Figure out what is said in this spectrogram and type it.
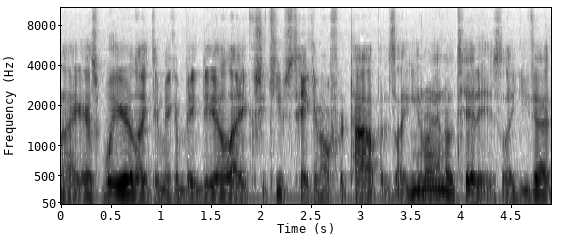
Like that's weird. Like they make a big deal. Like she keeps taking off her top, but it's like you don't have no titties. Like you got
